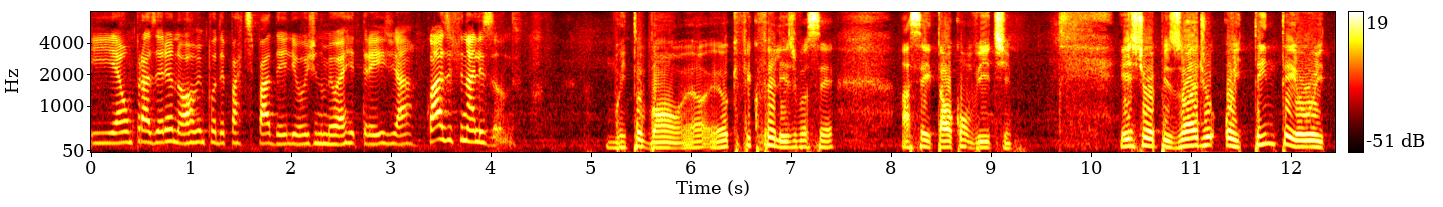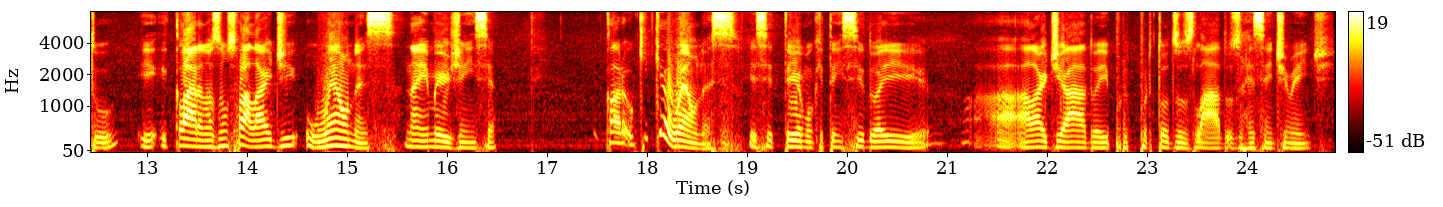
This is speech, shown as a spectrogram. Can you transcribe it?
E é um prazer enorme poder participar dele hoje no meu R3, já quase finalizando. Muito bom. Eu, eu que fico feliz de você aceitar o convite. Este é o episódio 88 e, e, claro, nós vamos falar de wellness na emergência. Claro, o que, que é wellness? Esse termo que tem sido aí alardeado aí por, por todos os lados recentemente.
